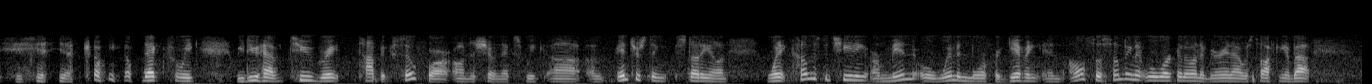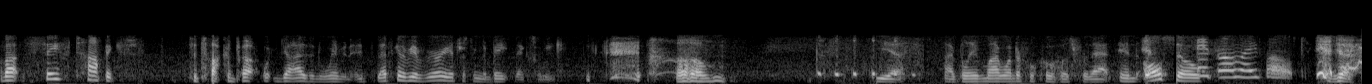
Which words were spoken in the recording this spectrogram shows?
yeah, coming up next week, we do have two great topics so far on the show next week. Uh, an interesting study on when it comes to cheating, are men or women more forgiving, and also something that we're working on that Mary and I was talking about about safe topics to talk about with guys and women. It, that's going to be a very interesting debate next week. um, yes, I blame my wonderful co-host for that, and also it's all my fault. yeah.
